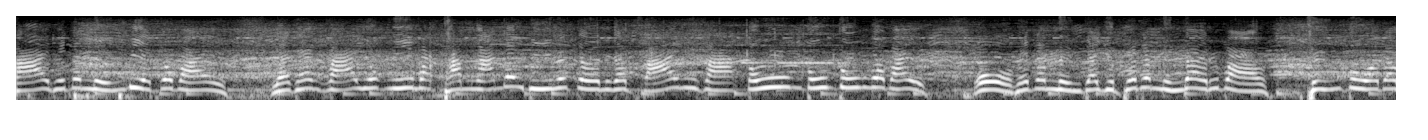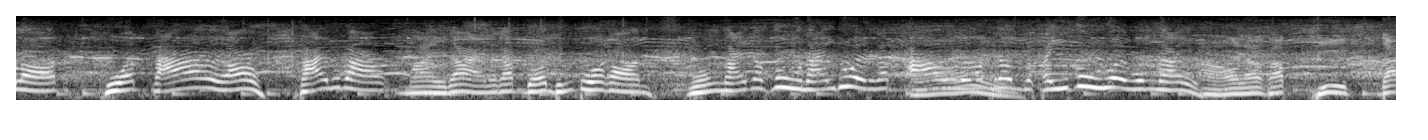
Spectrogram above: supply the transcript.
ซ้ายเพชรน้ำหนึ่งเบียดเข้าไป และแข้งซ้ายยกนี้มาทำงานได้ดีเหลือเกินนะครับซ้ายนี่สาตูมตูมตูมเข้าไป โอ้เพชรน้ำหนึ่งจะหยุดเพชรน้ำหนึ่งได้หรือเปล่า ถึงตัวตลอด หัวซ้ายเอาซ้ายหรือเปล่าไม่ได้นะครับโดนถึงตัวก่อน วงไหนก็สู้ไหนด้วยนะครับเอาเลยครับเริ่มจะตีสู้ด้วยวงในเอาแล้วครับคีบได้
